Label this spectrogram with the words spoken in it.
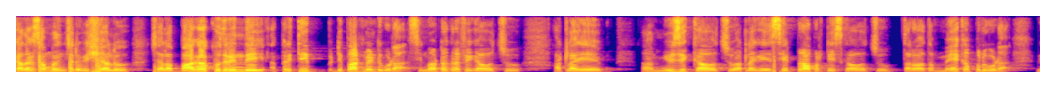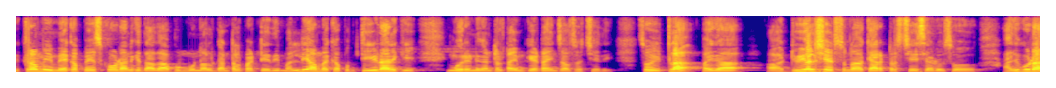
కథకు సంబంధించిన విషయాలు చాలా బాగా కుదిరింది. ప్రతి డిపార్ట్మెంట్ కూడా సినిమాటోగ్రఫీ కావచ్చు అట్లాగే మ్యూజిక్ కావచ్చు అట్లాగే సెట్ ప్రాపర్టీస్ కావచ్చు తర్వాత మేకప్లు కూడా. విక్రమ్ ఈ మేకప్ వేసుకోవడానికి దాదాపు మూడు నాలుగు గంటలు పట్టేది. మళ్ళీ ఆ మేకప్ని తీయడానికి ఇంకో రెండు గంటలు టైం కేటాయించాల్సి వచ్చేది. సో ఇట్లా పైగా డ్యూయల్ షేడ్స్ ఉన్న క్యారెక్టర్స్ చేశాడు. సో అది కూడా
